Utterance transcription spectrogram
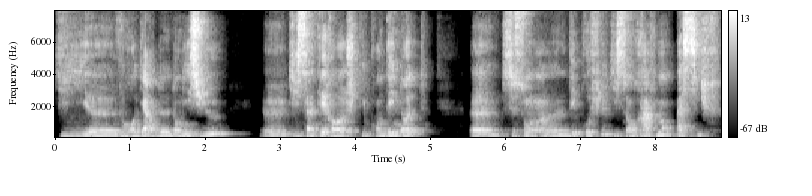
qui euh, vous regarde dans les yeux, qui s'interroge, qui prend des notes. ce sont des profils qui sont rarement passifs.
